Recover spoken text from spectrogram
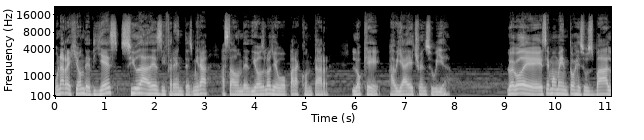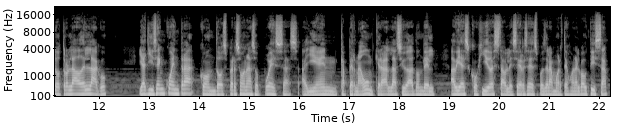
una región de 10 ciudades diferentes. Mira hasta donde Dios lo llevó para contar lo que había hecho en su vida. Luego de ese momento Jesús va al otro lado del lago y allí se encuentra con dos personas opuestas, allí en Capernaum, que era la ciudad donde él había escogido establecerse después de la muerte de Juan el Bautista.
